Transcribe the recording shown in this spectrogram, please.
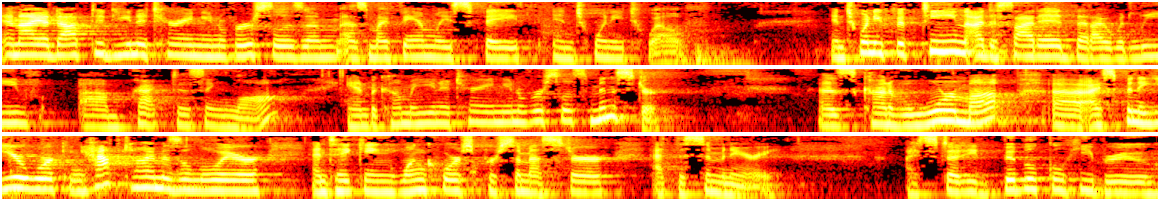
and I adopted Unitarian Universalism as my family's faith in 2012. In 2015, I decided that I would leave um, practicing law and become a Unitarian Universalist minister. As kind of a warm up, uh, I spent a year working half time as a lawyer and taking one course per semester at the seminary. I studied biblical Hebrew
